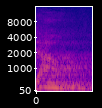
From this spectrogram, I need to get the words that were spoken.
Down.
